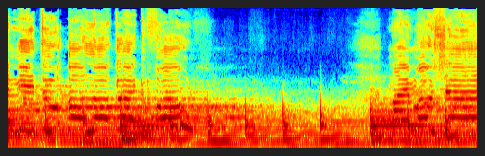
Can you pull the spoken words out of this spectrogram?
I need to unlock like a phone. My emotions.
